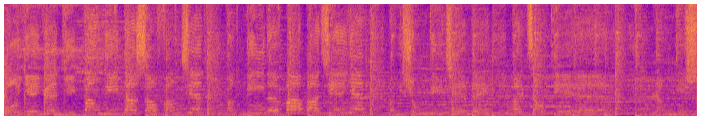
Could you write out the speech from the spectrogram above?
我也愿意帮你打扫房间，帮你的爸爸戒烟，帮你兄弟姐妹买早点。让你时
